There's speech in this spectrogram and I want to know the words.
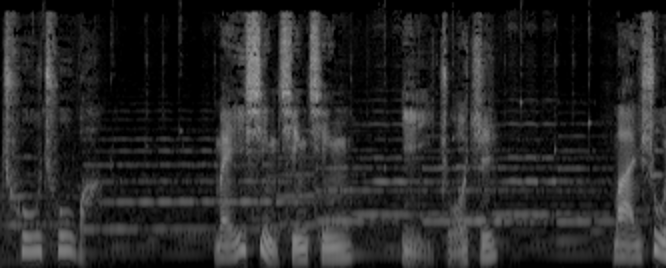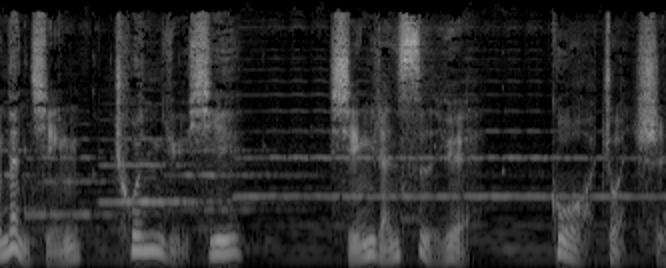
出出网，梅杏青青已着枝。满树嫩晴春雨歇，行人四月过准时。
